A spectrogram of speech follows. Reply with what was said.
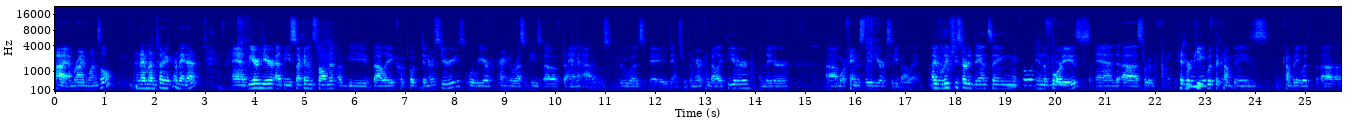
Hi, I'm Ryan Wenzel, And I'm Antonio Carmena. and we are here at the second installment of the Ballet Cookbook Dinner Series, where we are preparing the recipes of Diana Adams, who was a dancer with American Ballet Theater and later, uh, more famously, New York City Ballet. I believe she started dancing in the 40s and uh, sort of hit her peak with the company's company with uh,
